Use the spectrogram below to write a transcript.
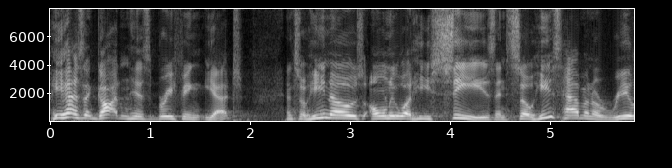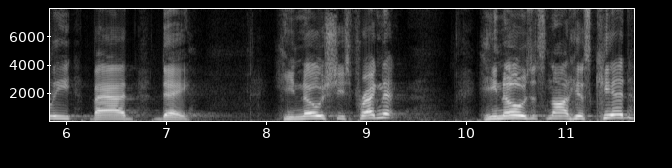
He hasn't gotten his briefing yet, and so he knows only what he sees, and so he's having a really bad day. He knows she's pregnant, he knows it's not his kid,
